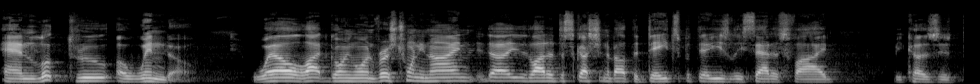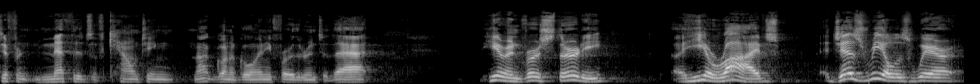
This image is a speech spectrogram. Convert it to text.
and looked through a window. Well, a lot going on. Verse 29, uh, a lot of discussion about the dates, but they're easily satisfied because there's different methods of counting. Not going to go any further into that. Here in verse 30, uh, he arrives. Jezreel is where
